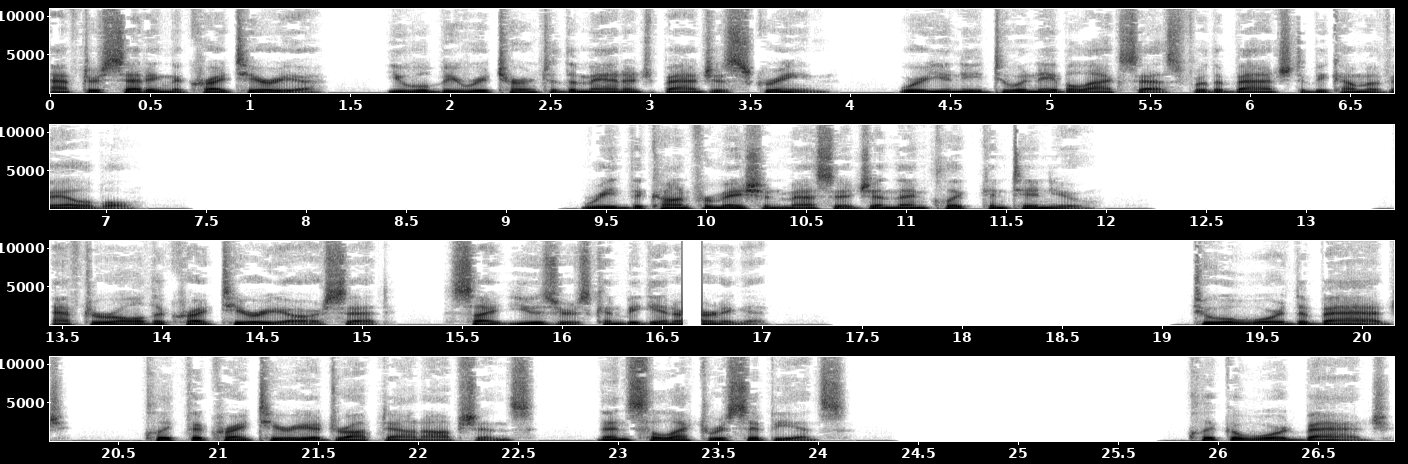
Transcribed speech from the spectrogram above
After setting the criteria, you will be returned to the Manage Badges screen, where you need to enable access for the badge to become available. Read the confirmation message and then click Continue. After all the criteria are set, site users can begin earning it. To award the badge, click the criteria drop-down options, then select Recipients. Click Award Badge.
